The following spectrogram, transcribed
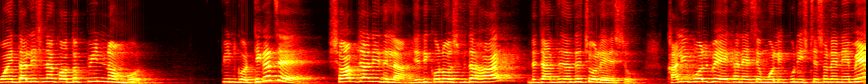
পঁয়তাল্লিশ না কত, পিন নম্বর। পিনকোড ঠিক আছে? সব জানিয়ে দিলাম। যদি কোনো অসুবিধা হয়, এটা জানতে জানতে চলে এসো। খালি বলবে, এখানে এসে মল্লিকপুর স্টেশনে নেমে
